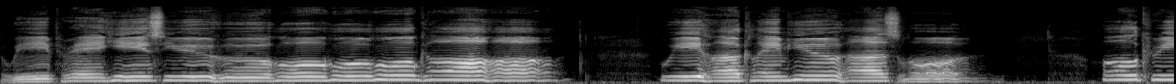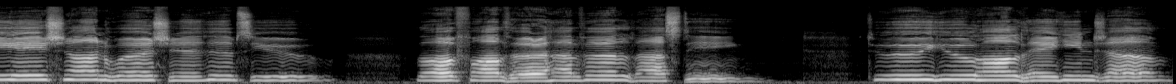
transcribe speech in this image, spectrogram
We praise you, O God. We acclaim you as Lord. All creation worships you, the Father everlasting. To you all angels,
